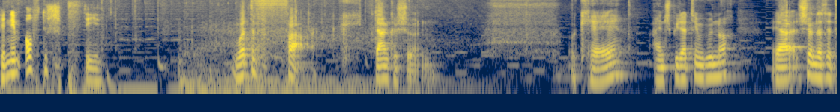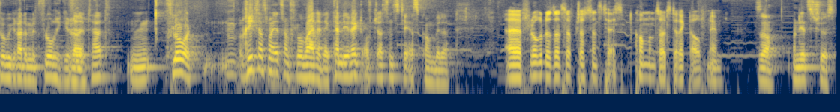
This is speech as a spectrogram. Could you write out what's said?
Wir nehmen auf, du Spsti. What the fuck? Dankeschön. Okay. Ein Spieler hat Team Grün noch. Ja, schön, dass der Tobi gerade mit Flori geredet hat. Mhm. Flo, red das mal jetzt an Flo weiter. Der kann direkt auf Justins TS kommen, bitte. Äh, Flori, du sollst auf Justins Test kommen und sollst direkt aufnehmen. So, und jetzt tschüss.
